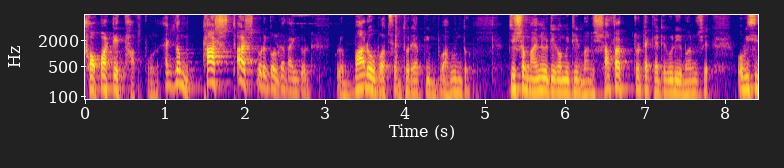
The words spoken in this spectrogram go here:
সপাটে থাপ্পড়, একদম ঠাস ঠাস করে কলকাতা হাইকোর্ট বারো বছর ধরে আপনি ভাবুন তো, যেসব মাইনরিটি কমিটির মানুষ, সাতাত্তরটা ক্যাটাগরির মানুষের ওবিসি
